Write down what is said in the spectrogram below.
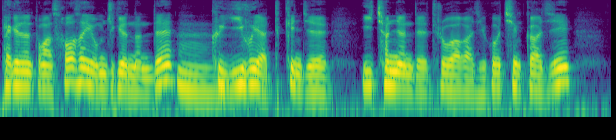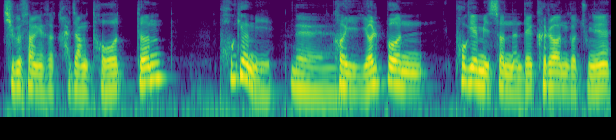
100여 년 동안 서서히 움직였는데 음. 그 이후에 특히 이제 2000년대 들어와 가지고 지금까지 지구상에서 가장 더웠던 폭염이 네. 거의 10번 폭염이 있었는데 그러한 것 중에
